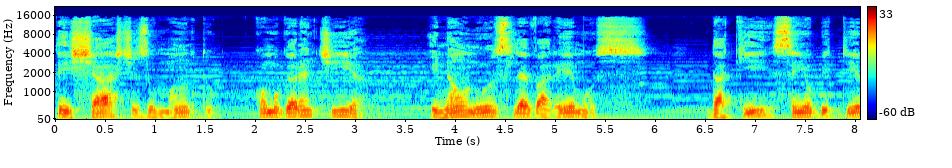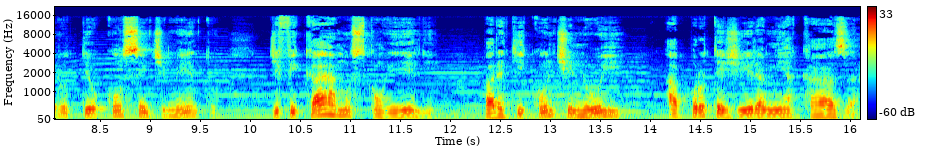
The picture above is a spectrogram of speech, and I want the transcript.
deixastes o manto como garantia, e não nos levaremos daqui sem obter o teu consentimento de ficarmos com ele, para que continue a proteger a minha casa,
